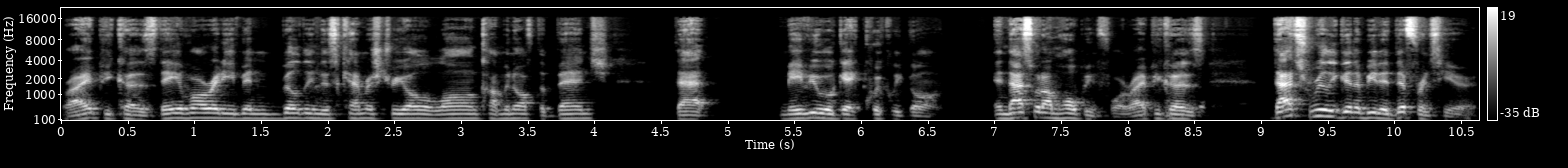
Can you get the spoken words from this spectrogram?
right? Because they've already been building this chemistry all along, coming off the bench. That maybe will get Quickley going. And that's what I'm hoping for, right? Mm-hmm. Because that's really going to be the difference here.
